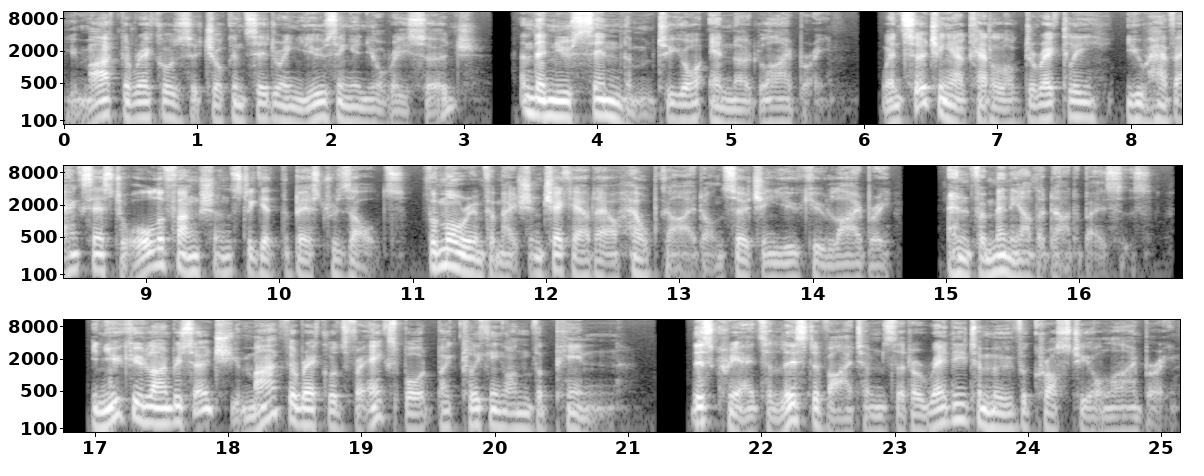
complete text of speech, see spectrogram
you mark the records that you're considering using in your research, and then you send them to your EndNote library. When searching our catalogue directly, you have access to all the functions to get the best results. For more information, check out our help guide on searching UQ Library and for many other databases. In UQ Library Search, you mark the records for export by clicking on the pin. This creates a list of items that are ready to move across to your library.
